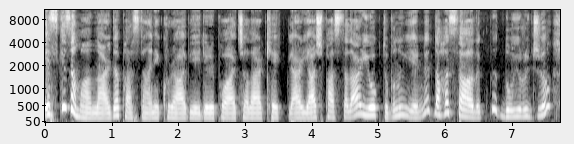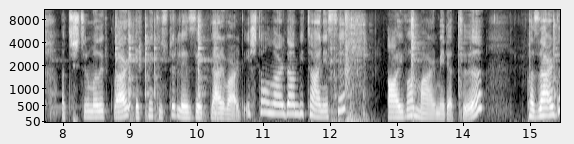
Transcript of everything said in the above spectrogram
Eski zamanlarda pastane kurabiyeleri, poğaçalar, kekler, yaş pastalar yoktu. Bunun yerine daha sağlıklı, doyurucu atıştırmalıklar, ekmek üstü lezzetler vardı. İşte onlardan bir tanesi ayva marmelatı. Pazarda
